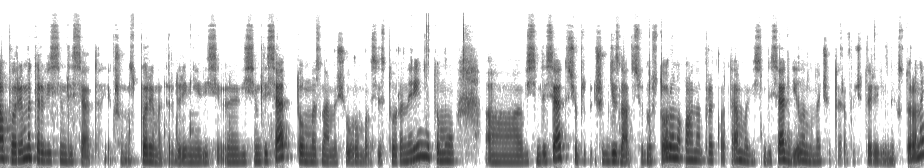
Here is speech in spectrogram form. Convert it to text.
а периметр 80. Якщо у нас периметр дорівнює е, 80, то ми знаємо, що у ромба всі сторони рівні, тому 80, щоб, щоб дізнатися одну сторону А, наприклад, та ми 80 ділимо на 4, бо 4 рівних сторони.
